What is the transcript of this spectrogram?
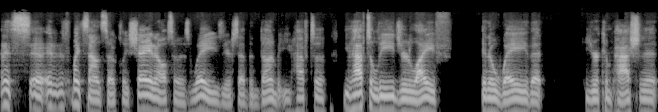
and it's uh, and it might sound so cliche and it also is way easier said than done but you have to you have to lead your life in a way that you're compassionate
